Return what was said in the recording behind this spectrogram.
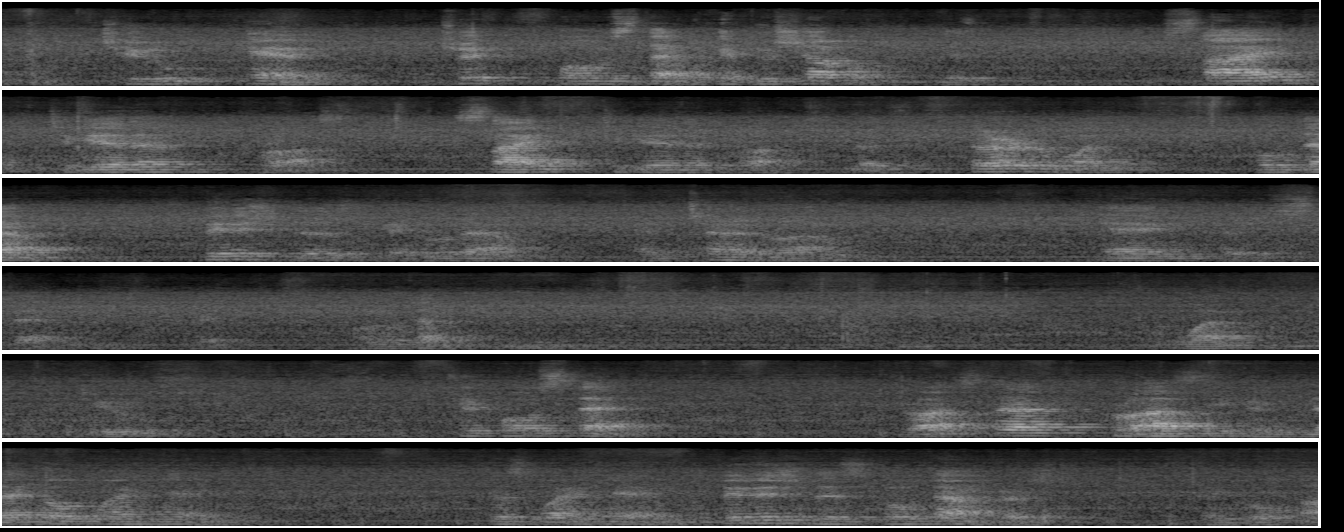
two, and triple step. okay do shuffle. Is side, together, cross. Side, together, cross. The third one, go down. Finish this, and go down, and turn around, and step. Okay, one more time. One, two, triple step. Cross step, cross, you can let go one hand. Just one hand. Finish this, go down first, and go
